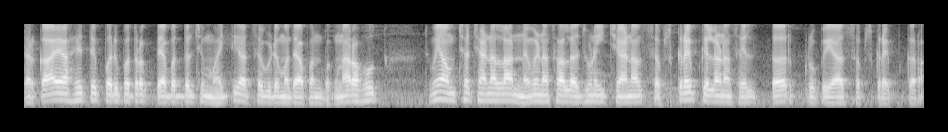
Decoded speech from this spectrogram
तर काय आहे ते परिपत्रक? त्याबद्दलची माहिती आजच्या व्हिडिओमध्ये आपण बघणार आहोत. तुम्ही आमच्या चॅनलला नवीन असाल अजूनही चॅनल सबस्क्राईब केलं नसेल तर कृपया सबस्क्राईब करा.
